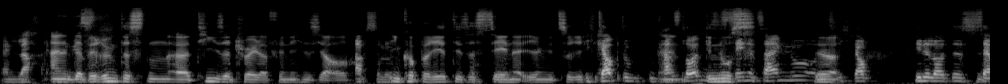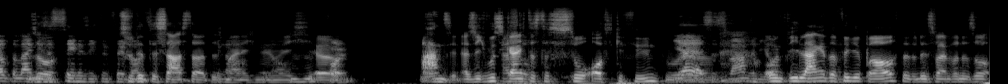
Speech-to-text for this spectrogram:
Ein Lach. ein Einer der berühmtesten äh, Teaser-Trailer, finde ich, ist ja auch. Absolut. Inkorporiert diese Szene irgendwie zu richtig. Ich glaube, du, du kannst Leuten Genuss. diese Szene zeigen nur und Ja. ich glaube, viele Leute selten allein So, diese Szene sich den Film zu The. Disaster, das Genau, meine ich genau. nämlich. Mhm. Äh, Voll. Wahnsinn. Also ich wusste gar Ach nicht, dass das so oft gefilmt wurde. Ja, es ist wahnsinnig. und wie lange dafür gebraucht hat. Und es war einfach nur so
